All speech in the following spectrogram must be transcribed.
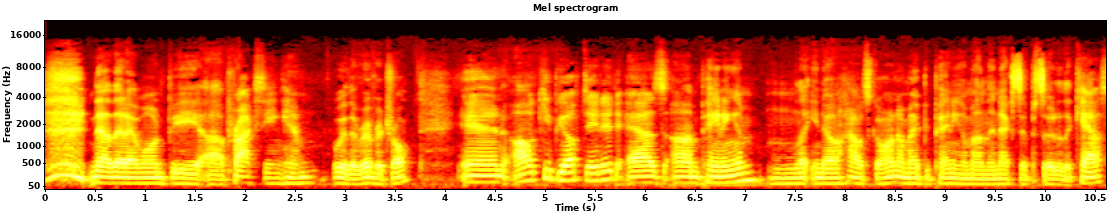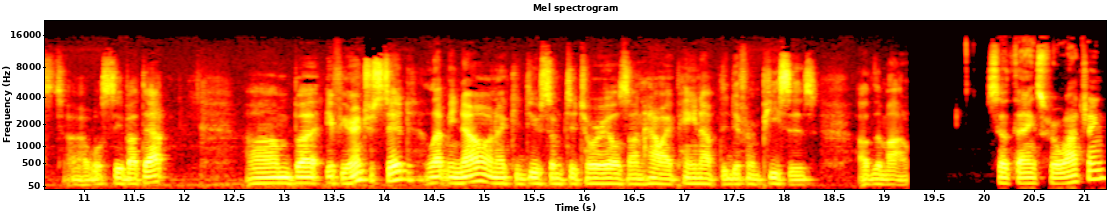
now that I won't be uh, proxying him with a river troll. And I'll keep you updated as I'm painting him and let you know how it's going. I might be painting him on the next episode of the cast. Uh, we'll see about that. Um, but if you're interested, let me know and I could do some tutorials on how I paint up the different pieces of the model. So thanks for watching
